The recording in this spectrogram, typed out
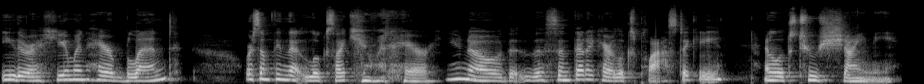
either a human hair blend or something that looks like human hair. You know, the, the synthetic hair looks plasticky and looks too shiny.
